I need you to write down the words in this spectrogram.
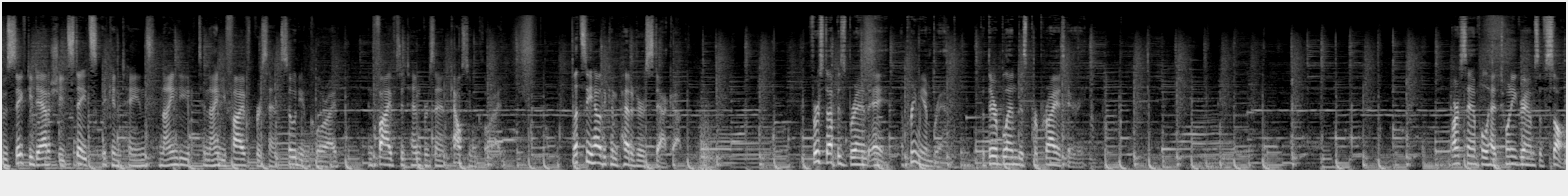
whose safety data sheet states it contains 90 to 95% sodium chloride and 5 to 10% calcium chloride. Let's see how the competitors stack up. First up is brand A, a premium brand, but their blend is proprietary. Our sample had 20 grams of salt,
